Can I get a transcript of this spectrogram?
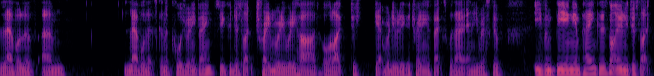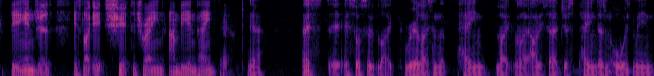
level of um, level that's going to cause you any pain. So you could just like train really, really hard, or like just get really, really good training effects without any risk of even being in pain. Because it's not only just like being injured; it's like it's shit to train and be in pain. Yeah, yeah, and it's it's also like realizing that pain, like like Ali said, just pain doesn't always mean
